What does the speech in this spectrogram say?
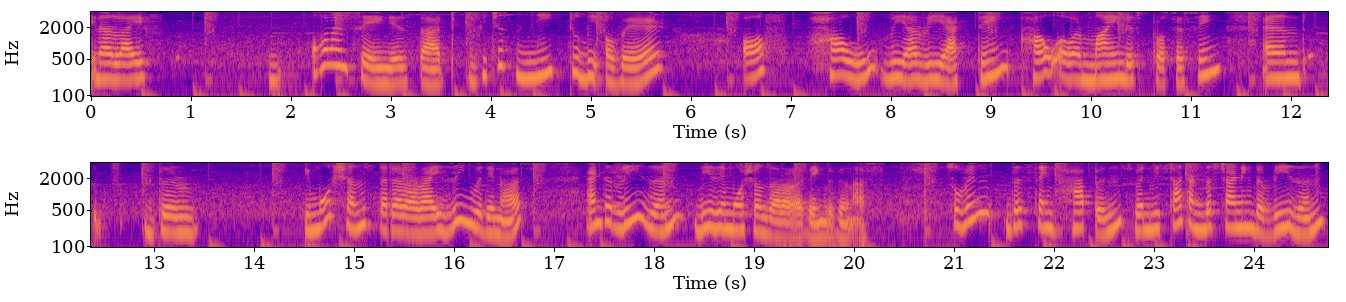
in our life. All I'm saying is that we just need to be aware of how we are reacting, how our mind is processing, and the emotions that are arising within us, and the reason these emotions are arising within us. So, when this thing happens, when we start understanding the reason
